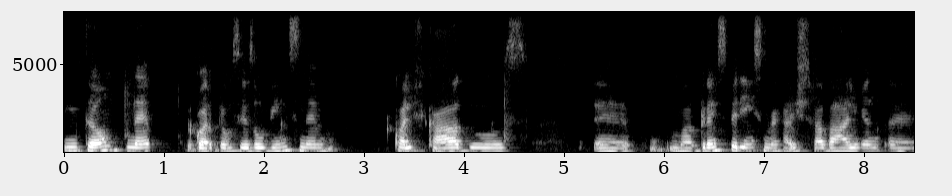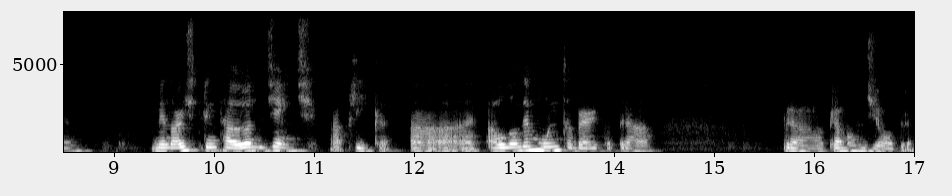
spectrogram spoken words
então, né, agora para vocês ouvintes, né, qualificados, é, uma grande experiência no mercado de trabalho, é, menor de 30 anos, gente, aplica. A, a Holanda é muito aberta para para mão de obra,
